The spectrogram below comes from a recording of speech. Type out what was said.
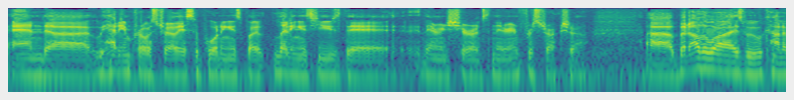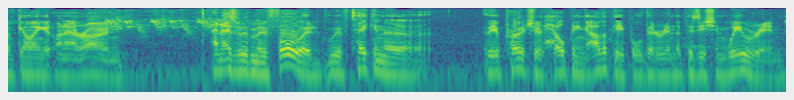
and uh, we had Impro Australia supporting us by letting us use their their insurance and their infrastructure. Uh, but otherwise, we were kind of going it on our own. And as we've moved forward, we've taken a, the approach of helping other people that are in the position we were in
